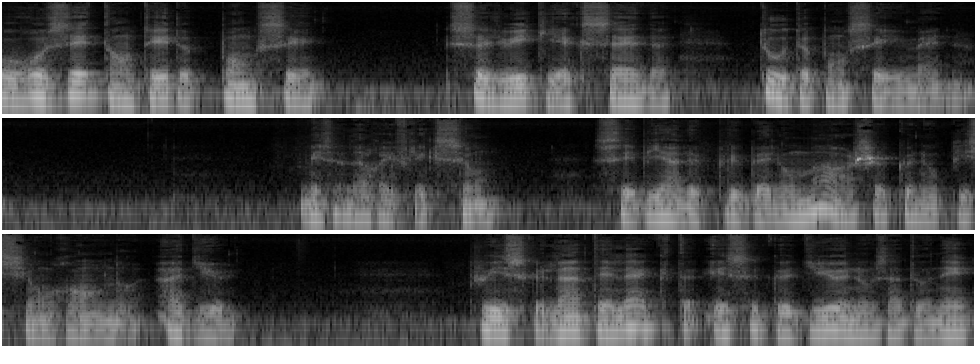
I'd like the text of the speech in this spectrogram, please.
pour oser tenter de penser celui qui excède toute pensée humaine. Mais à la réflexion, c'est bien le plus bel hommage que nous puissions rendre à Dieu, puisque l'intellect est ce que Dieu nous a donné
